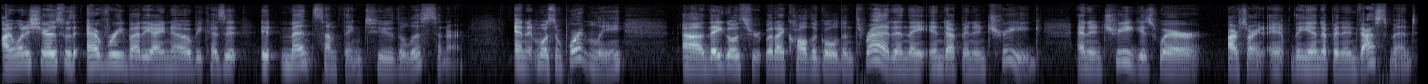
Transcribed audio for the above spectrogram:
I want to share this with everybody I know because it it meant something to the listener. And it, most importantly, uh, they go through what I call the golden thread and they end up in intrigue. And intrigue is where or sorry, eh, they end up in investment,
